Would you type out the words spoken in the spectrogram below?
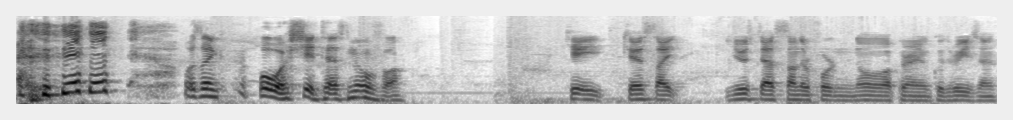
I was like, oh shit, that's Nova. Okay, guess I used that thunder for no apparent good reason.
